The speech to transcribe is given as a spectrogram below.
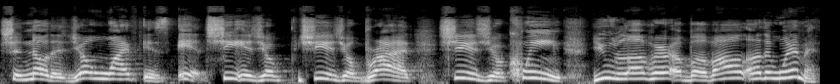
should know that your wife is it. She is your she is your bride. She is your queen. You love her above all other women.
